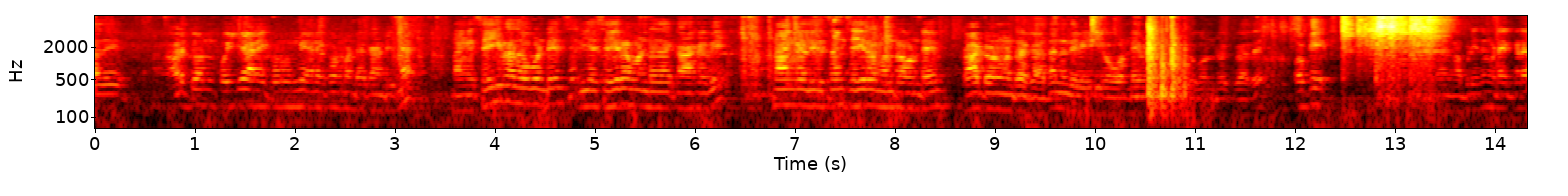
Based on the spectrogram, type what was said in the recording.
அது அடுத்தவன் பொய்யா அணைக்கணும் உண்மை அணைக்கணும் நாங்கள் செய்கிறத ஒன்றே சரியாக செய்கிறோம்ன்றதுக்காகவே நாங்கள் இதுதான் செய்கிறோம்ன்ற ஒன்றையும் காட்டணுன்றதுக்காக தான் இந்த வீடியோ ஒன்றே கொண்டிருக்கிறது ஓகே. நாங்கள் அப்படி தான் விடக்கிட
